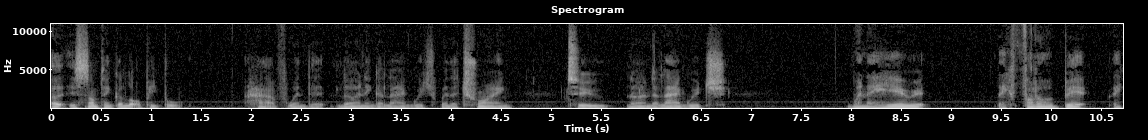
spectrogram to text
uh, is something a lot of people have when they're learning a language, when they're trying to learn a language. When they hear it, they follow a bit, they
